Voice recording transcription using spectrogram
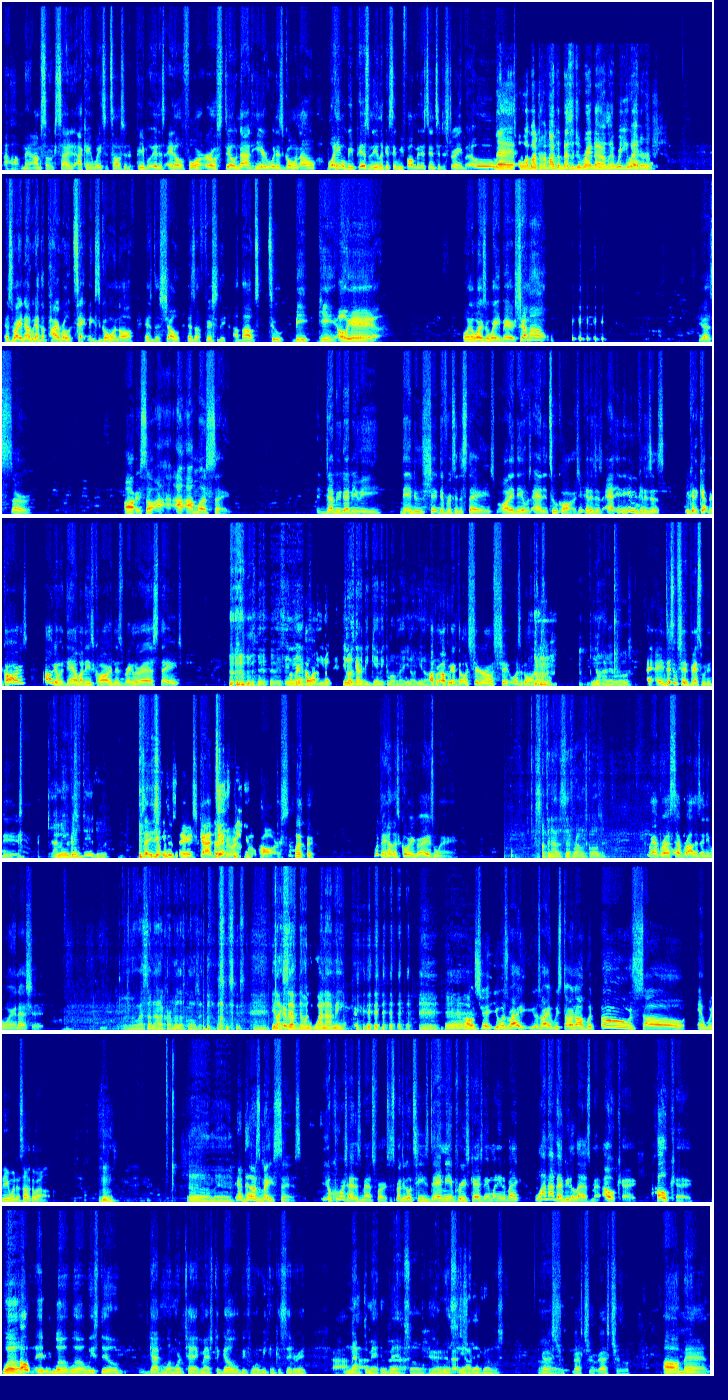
Oh man, I'm so excited. I can't wait to talk to the people. It is 804 and Earl's still not here. What is going on? Boy, he gonna be pissed when you look and see me four minutes into the stream. But oh, man, oh I'm about to I'm about to message him right now. Like, where you oh. at, Earl? It's right now. We got the pyrotechnics going off as the show is officially about to begin. Oh yeah. Or in the words of Wade Barrett, come on. Yes, sir. All right, so I, I, I must say, WWE didn't do shit different to the stage. All they did was added two cars. You could have just added. You, you could have just. You could have kept the cars. I don't give a damn about these cars in this regular ass stage. it's you know, you know, it's got to be gimmick. Come on, man. You know, you know. Up, up here throwing sugar on shit. What's going on? You know how that rolls. Hey, hey, this some shit Vince would have did. I mean, Vince did do it. He say, "Give me a new stage." God damn it, with them cars. what the hell is Corey Graves wearing? Something out of Seth Rollins' closet. Man, bro, Seth Rollins ain't even wearing that shit. Mm, Well, that's something out of Carmella's closet. he like Seth doing it. Why not me? Oh shit, you was right. You was right. We starting off with ooh so, and what do you want to talk about? Hmm. Oh man. That does make sense. You, of course, had this match first, especially go tease Damian Priest cash their money in the bank. Why not that be the last match? Okay, okay. Well, Oh. it, well, well, we still got one more tag match to go before we can consider it Ah, not the main event. So you know, yeah, we'll see how that goes. That's Uh, true. That's true. That's true. Oh man.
